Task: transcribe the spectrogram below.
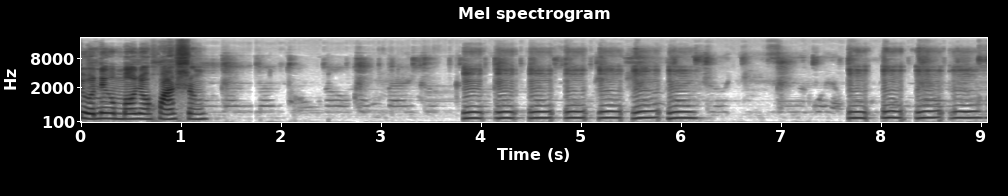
对我那个猫叫花生。嗯嗯嗯嗯嗯嗯嗯嗯嗯嗯嗯。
